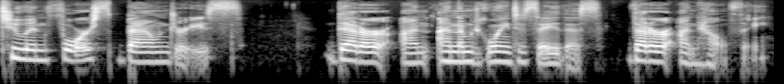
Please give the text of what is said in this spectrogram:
to enforce boundaries that are un- and I'm going to say this that are unhealthy.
